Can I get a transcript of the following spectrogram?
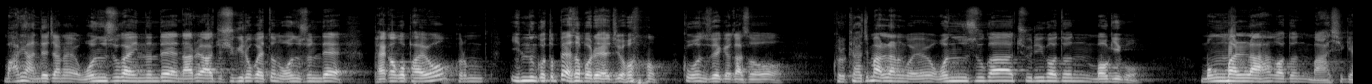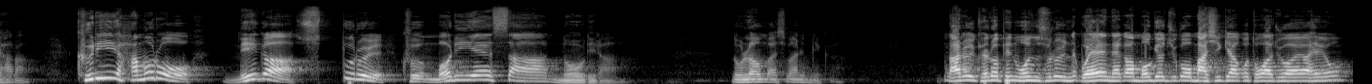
말이 안 되잖아요. 원수가 있는데 나를 아주 죽이려고 했던 원수인데 배가 고파요? 그럼 있는 것도 뺏어 버려야죠. 그 원수에게 가서 그렇게 하지 말라는 거예요. 원수가 줄이거든 먹이고 목말라 하거든 마시게 하라. 그리함으로 네가 숯불을 그 머리에 쌓아 놓으리라. 놀라운 말씀 아닙니까? 나를 괴롭힌 원수를 왜 내가 먹여주고 마시게 하고 도와주어야 해요?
